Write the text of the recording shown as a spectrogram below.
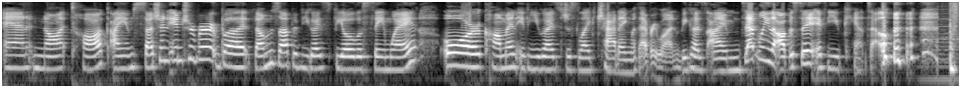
and not talk? I am such an introvert, but thumbs up if you guys feel the same way or comment if you guys just like chatting with everyone because I'm definitely the opposite if you can't tell.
